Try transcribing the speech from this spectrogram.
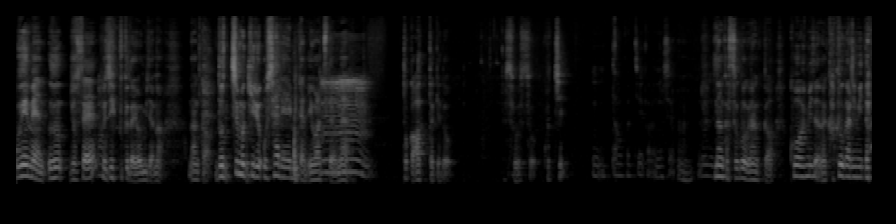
うん。ウィメンう女性？うん。婦人服だよみたいな。なんかどっちも着るおしゃれみたいな言われてたよね。うん。とかあったけど。そうそう。こっち？うん。一旦こっちから乗せよう、うん。なんかすごいなんかこうみたいな角刈りみたい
